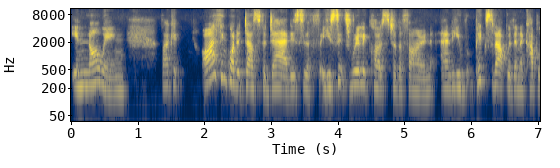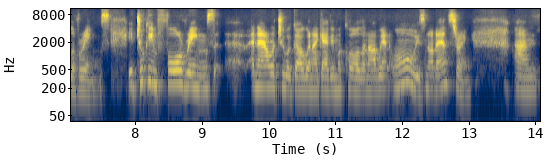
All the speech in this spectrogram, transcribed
in knowing, like, I think what it does for dad is he sits really close to the phone and he picks it up within a couple of rings. It took him four rings uh, an hour or two ago when I gave him a call and I went, oh, he's not answering. Um,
